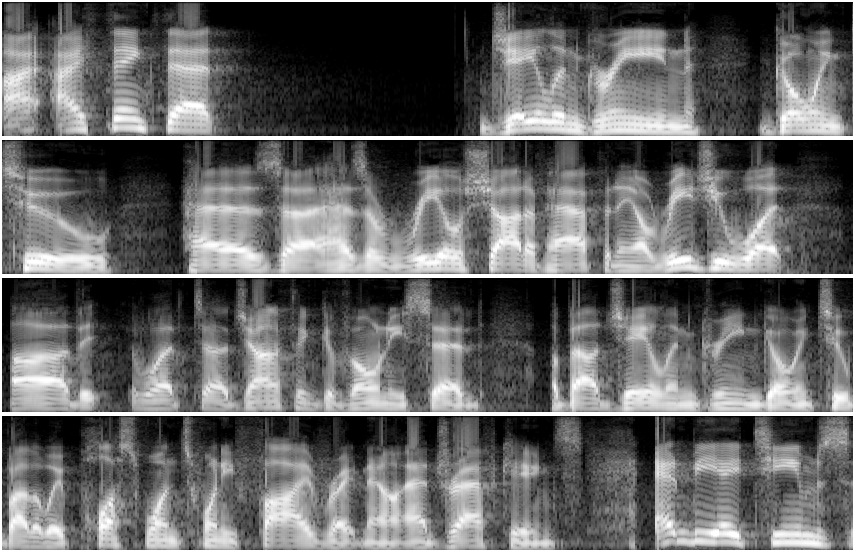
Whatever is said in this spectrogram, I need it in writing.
I, I think that Jalen Green going two has uh, has a real shot of happening. I'll read you what uh, the, what uh, Jonathan Givony said about Jalen Green going two. By the way, plus 125 right now at DraftKings. NBA teams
